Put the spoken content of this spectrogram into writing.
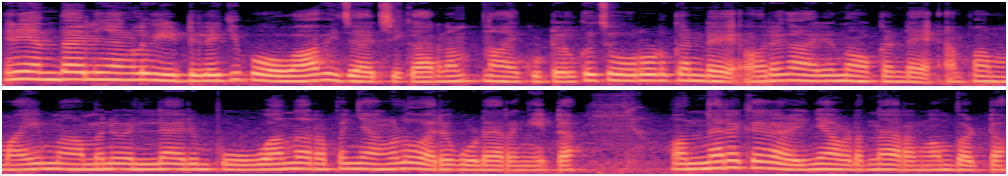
ഇനി എന്തായാലും ഞങ്ങൾ വീട്ടിലേക്ക് പോവാ വിചാരിച്ചു. കാരണം നായ്ക്കുട്ടികൾക്ക് ചോറ് കൊടുക്കണ്ടേ ഓരോ കാര്യം നോക്കണ്ടേ. അപ്പോൾ അമ്മായും മാമനും എല്ലാവരും പോവാന്ന് പറഞ്ഞപ്പോൾ ഞങ്ങൾ ഓരോ കൂടെ ഇറങ്ങിയിട്ടോ ഒന്നരക്കെ കഴിഞ്ഞ് അവിടെ നിന്ന് ഇറങ്ങും പെട്ടോ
